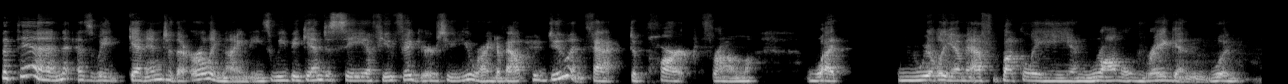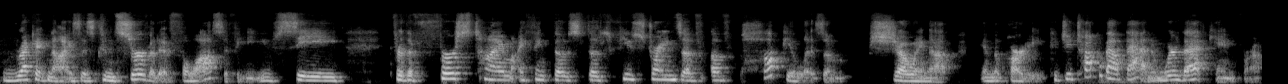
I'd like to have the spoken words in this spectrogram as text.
But then, as we get into the early 90s, we begin to see a few figures who you write about who do, in fact, depart from what William F. Buckley and Ronald Reagan would recognize as conservative philosophy. You see, for the first time, I think those those few strains of of populism showing up in the party. Could you talk about that and where that came from?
